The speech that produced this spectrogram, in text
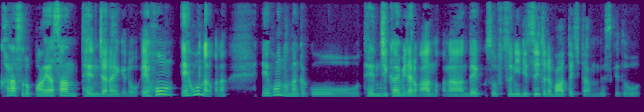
カラスのパン屋さん店じゃないけど、絵本、絵本なのかな？絵本のなんかこう、展示会みたいなのがあんのかな？で、そう、普通にリツイートで回ってきたんですけど、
